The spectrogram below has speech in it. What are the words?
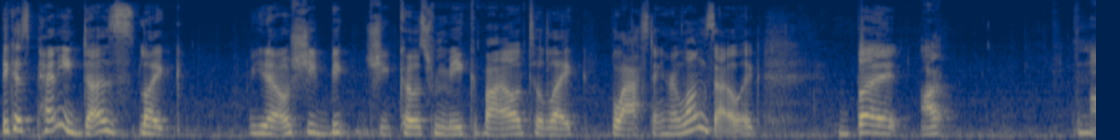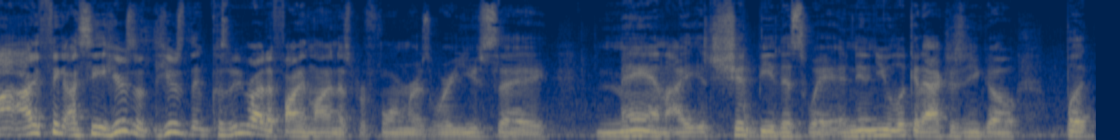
because Penny does like, you know, she'd be, she goes from meek mild to like blasting her lungs out, like, but I, I think I see. Here's a here's the because we write a fine line as performers where you say, "Man, I it should be this way," and then you look at actors and you go, "But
